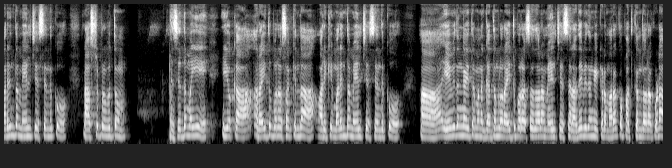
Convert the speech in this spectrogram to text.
మరింత మేలు చేసేందుకు రాష్ట్ర ప్రభుత్వం సిద్ధమయ్యి ఈ యొక్క రైతు భరోసా కింద వారికి మరింత మేలు చేసేందుకు ఏ విధంగా అయితే మన గతంలో రైతు భరోసా ద్వారా మేలు చేశారు అదేవిధంగా ఇక్కడ మరొక పథకం ద్వారా కూడా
